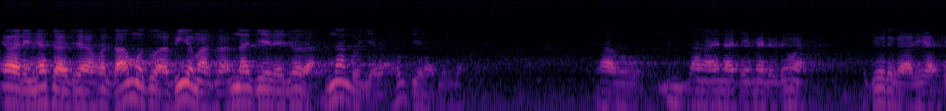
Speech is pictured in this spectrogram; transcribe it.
အဲ့ဒါတွေမြတ်စွာဘုရားဟောဒါမှမဟုတ်သူအပြီးရမှာဆိုတာအနာကျေတယ်ပြောတာအနတ်ကိုကျေတာဟုတ်ကျေတာပြောတာဒါကိုသံဃာနာတင်မဲ့လို့တုန်းကအကျိုးတကာတွေကတ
